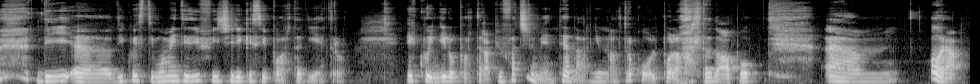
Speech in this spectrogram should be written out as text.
di, eh, di, questi momenti difficili che si porta dietro e quindi lo porterà più facilmente a dargli un altro colpo la volta dopo. Um, ora,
